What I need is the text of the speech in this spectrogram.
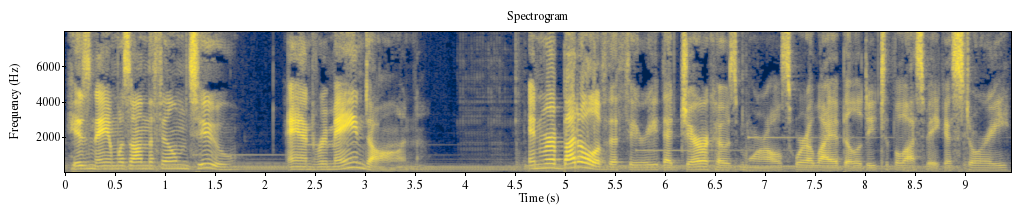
his name was on the film too, and remained on. In rebuttal of the theory that Jarrico's morals were a liability to the Las Vegas story,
